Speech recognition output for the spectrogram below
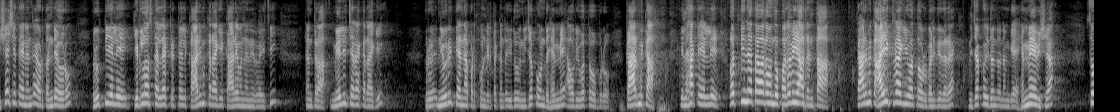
ವಿಶೇಷತೆ ಏನೆಂದರೆ ಅವ್ರ ತಂದೆಯವರು ವೃತ್ತಿಯಲ್ಲಿ ಕಿರ್ಲೋಸ್ಕ ಎಲೆಕ್ಟ್ರಿಕಲ್ ಕಾರ್ಮಿಕರಾಗಿ ಕಾರ್ಯವನ್ನು ನಿರ್ವಹಿಸಿ, ನಂತರ ಮೇಲ್ವಿಚಾರಕರಾಗಿ ನಿವೃತ್ತಿಯನ್ನು ಪಡೆದುಕೊಂಡಿರ್ತಕ್ಕಂಥ, ಇದು ನಿಜಕ್ಕೂ ಒಂದು ಹೆಮ್ಮೆ. ಅವರು ಇವತ್ತು ಒಬ್ಬರು ಕಾರ್ಮಿಕ ಇಲಾಖೆಯಲ್ಲಿ ಅತ್ಯುನ್ನತವಾದ ಒಂದು ಪದವಿಯಾದಂಥ ಕಾರ್ಮಿಕ ಆಯುಕ್ತರಾಗಿ ಇವತ್ತು ಅವರು ಬೆಳೆದಿದ್ದಾರೆ. ನಿಜಕ್ಕೂ ಇದೊಂದು ನಮಗೆ ಹೆಮ್ಮೆಯ ವಿಷಯ. ಸೊ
